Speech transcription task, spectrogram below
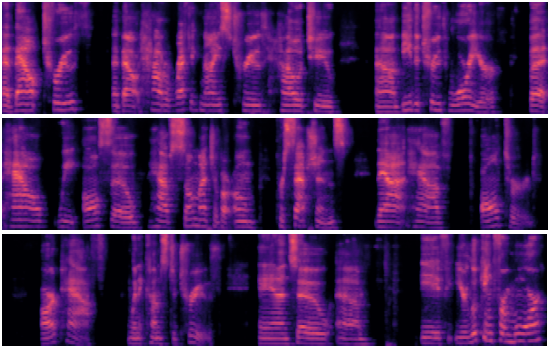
about truth about how to recognize truth how to um, be the truth warrior but how we also have so much of our own perceptions that have altered our path when it comes to truth and so um, if you're looking for more,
